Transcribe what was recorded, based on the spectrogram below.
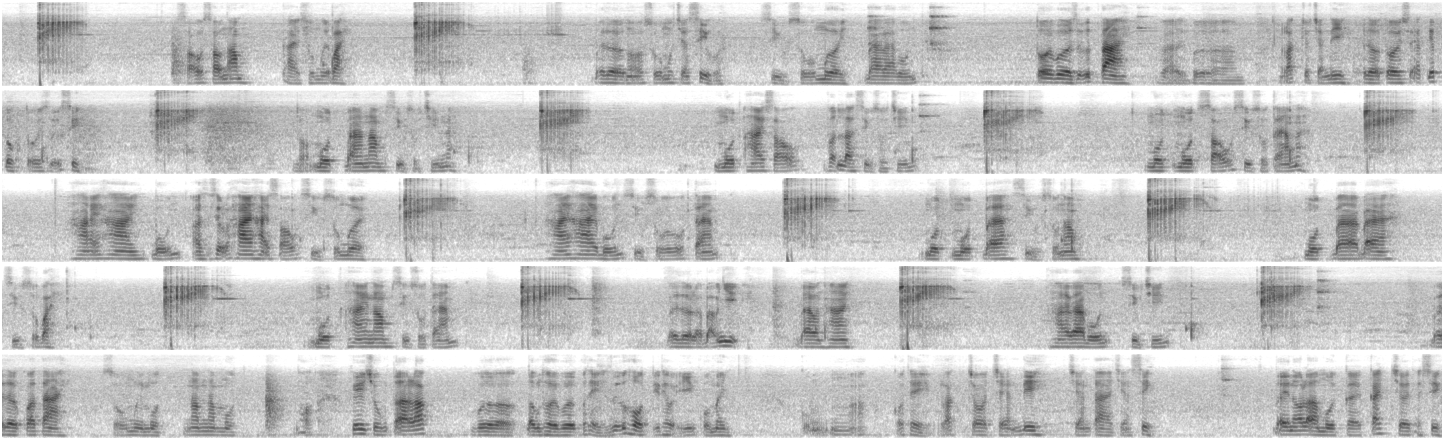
665 tài số 17 bây giờ nó xuống một chén xỉu rồi. Xỉu số 10 334 tôi vừa giữ tài và vừa lắc cho chén đi. Bây giờ tôi sẽ tiếp tục tôi giữ xỉu. Đó, một, ba, năm, xỉu số 9 này. Một, hai, sáu, vẫn là xỉu số 9 một một, sáu, xỉu số 8 này. Hai hai, bốn à xỉu lỗi hai hai, sáu, xỉu số 10 hai hai bốn xỉu số 8 113 xỉu số 5 133 xỉu số 7 125 xỉu số 8 Bây giờ là bão nhị 3 còn 2 234 xỉu 9 Bây giờ qua tài, số 11 551 Đó. Khi chúng ta lắc vừa, đồng thời vừa có thể giữ hột đi theo ý của mình, cũng à, có thể lắc cho chén đi, chén tài, chén xỉu. Đây nó là một cái cách chơi tài xỉu.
